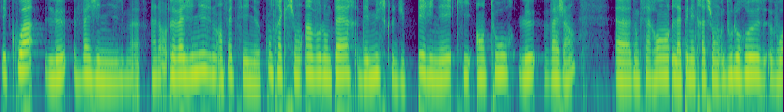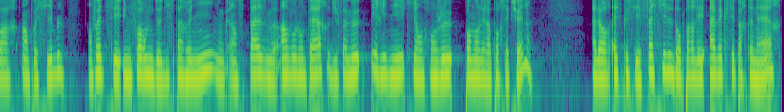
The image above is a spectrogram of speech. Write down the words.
C'est quoi le vaginisme? Alors, le vaginisme, en fait, c'est une contraction involontaire des muscles du périnée qui entourent le vagin. Euh, donc, ça rend la pénétration douloureuse, voire impossible. En fait, c'est une forme de dyspareunie, donc un spasme involontaire du fameux périnée qui entre en jeu pendant les rapports sexuels. Alors, est-ce que c'est facile d'en parler avec ses partenaires?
